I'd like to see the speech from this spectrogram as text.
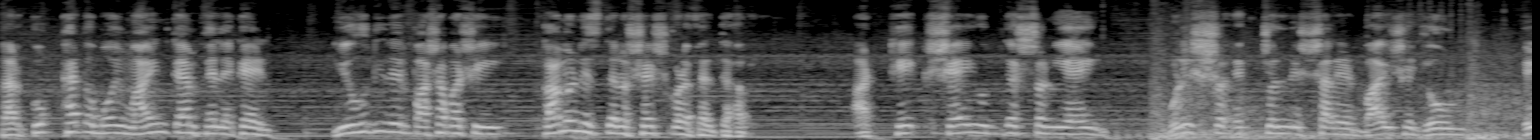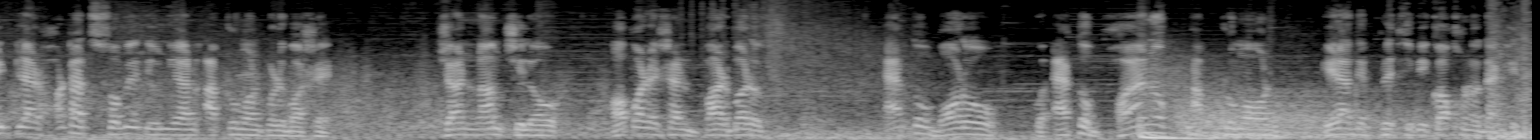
তার কুখ্যাত বই মাইন্ড ক্যাম্পে লেখেন, ইহুদিদের পাশাপাশি কমিউনিস্টদেরও শেষ করে ফেলতে হবে। আর ঠিক সেই উদ্দেশ্য নিয়েই উনিশশো একচল্লিশ সালের বাইশে জুন হিটলার হঠাৎ সোভিয়েত ইউনিয়ন আক্রমণ করে বসে, যার নাম ছিল অপারেশন বারবারস। এত বড় ও এত ভয়ানক আক্রমণ এর আগে পৃথিবী কখনো দেখেনি।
